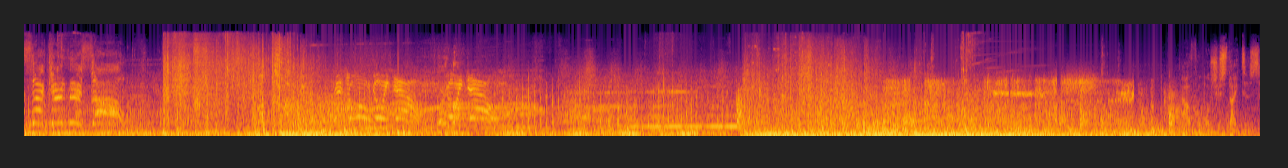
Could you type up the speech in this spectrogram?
Second missile! Racer 1 going down! We're going down! Alpha, what's your status?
